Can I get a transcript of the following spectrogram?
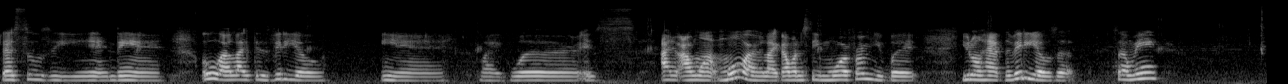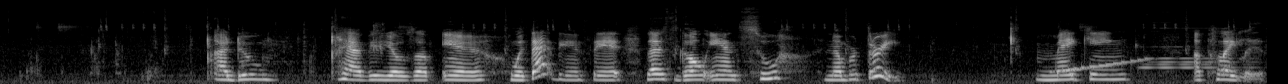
that's Suzie and then oh I like this video and like where is I, I want more like I want to see more from you but you don't have the videos up. So me I do have videos up. And with that being said let's go into number three. Making a playlist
